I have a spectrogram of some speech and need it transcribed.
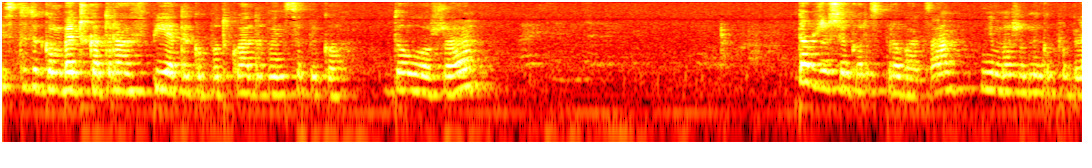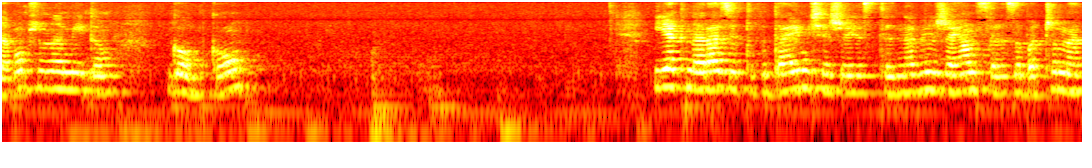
Niestety gąbeczka trochę wpija tego podkładu, więc sobie go dołożę. Dobrze się go rozprowadza, nie ma żadnego problemu, przynajmniej tą gąbką. Jak na razie to wydaje mi się, że jest nawilżający, ale zobaczymy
